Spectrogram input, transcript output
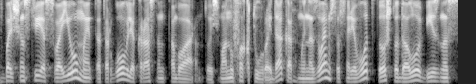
в большинстве своем это торговля красным товаром, то есть мануфактурой, да, как мы называем, собственно говоря, вот то, что дало бизнес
